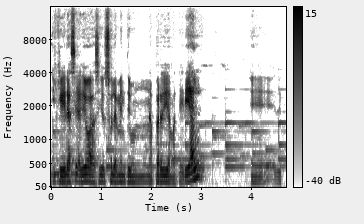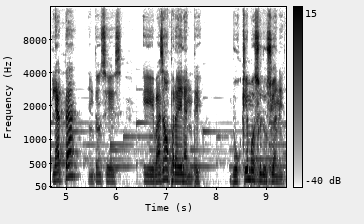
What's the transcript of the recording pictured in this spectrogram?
y que gracias a Dios ha sido solamente una pérdida material eh, de plata. Entonces eh, vayamos para adelante, busquemos soluciones,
